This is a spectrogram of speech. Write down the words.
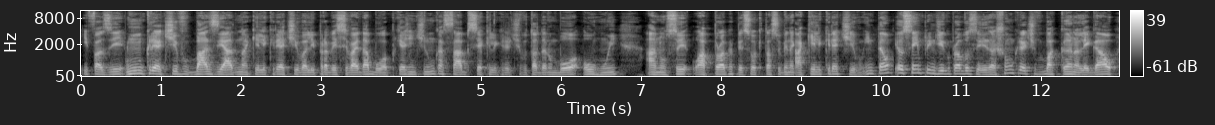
e fazer um criativo baseado naquele criativo ali para ver se vai dar boa, porque a gente nunca sabe se aquele criativo está dando boa ou ruim, a não ser a própria pessoa que está subindo aquele criativo. Então, eu sempre indico para vocês, achou um criativo bacana, legal,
